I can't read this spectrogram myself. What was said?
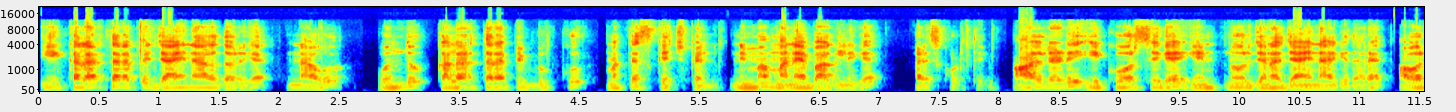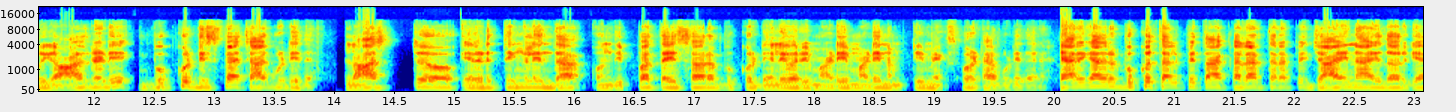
ಈ ಕಲರ್ ಥೆರಪಿ ಜಾಯಿನ್ ಆಗದವರಿಗೆ ನಾವು ಒಂದು ಕಲರ್ ಥೆರಪಿ ಬುಕ್ ಮತ್ತೆ ಸ್ಕೆಚ್ ಪೆನ್ ನಿಮ್ಮ ಮನೆ ಬಾಗಿಲಿಗೆ ಕಳಿಸ್ಕೊಡ್ತೀವಿ. ಆಲ್ರೆಡಿ ಈ ಕೋರ್ಸಿಗೆ ಎಂಟ್ನೂರು ಜನ ಜಾಯಿನ್ ಆಗಿದ್ದಾರೆ. ಅವರಿಗೆ ಆಲ್ರೆಡಿ ಬುಕ್ ಡಿಸ್ಪ್ಯಾಚ್ ಆಗ್ಬಿಟ್ಟಿದೆ. ಲಾಸ್ಟ್ ಎರಡು ತಿಂಗಳಿಂದ ಒಂದ್ ಇಪ್ಪತ್ತೈದು ಸಾವಿರ ಬುಕ್ ಡೆಲಿವರಿ ಮಾಡಿ ಮಾಡಿ ನಮ್ ಟೀಮ್ ಎಕ್ಸ್ಪರ್ಟ್ ಆಗ್ಬಿಟ್ಟಿದ್ದಾರೆ. ಯಾರಿಗಾದ್ರೂ ಬುಕ್ ತಲುಪಿತಾ ಕಲರ್ ಥೆರಪಿ ಜಾಯಿನ್ ಆಗಿದವ್ರಿಗೆ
